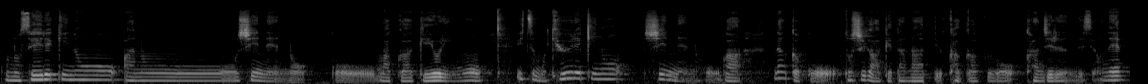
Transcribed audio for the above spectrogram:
この西暦の、あのー、新年のこう幕開けよりもいつも旧暦の新年の方がなんかこう年が明けたなっていう感覚を感じるんですよね。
